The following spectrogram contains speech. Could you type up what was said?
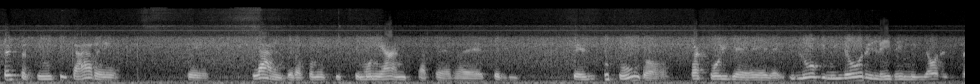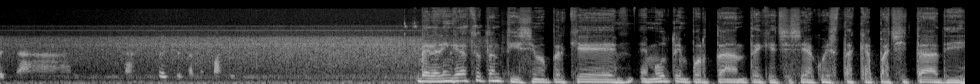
Questo a significare che l'albero come testimonianza per, per, per, il futuro raccoglie i luoghi migliori, le idee migliori di questa vita. Questo è stato fatto. Beh, la ringrazio tantissimo perché è molto importante che ci sia questa capacità di,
